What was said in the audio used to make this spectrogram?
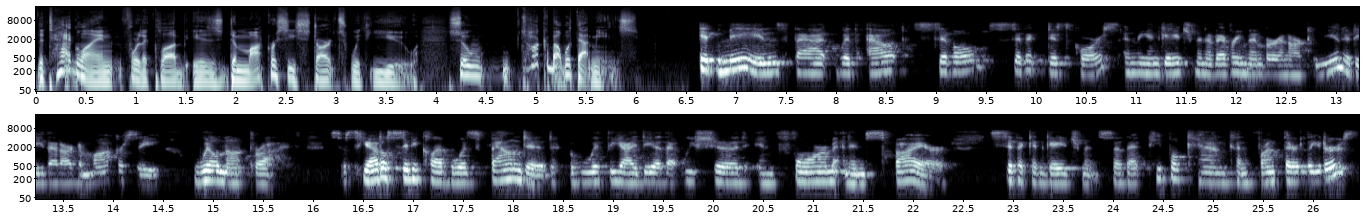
the tagline for the club is "Democracy starts with you." So, talk about what that means. It means that without civil, civic discourse and the engagement of every member in our community, that our democracy will not thrive. So, Seattle City Club was founded with the idea that we should inform and inspire civic engagement so that people can confront their leaders,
